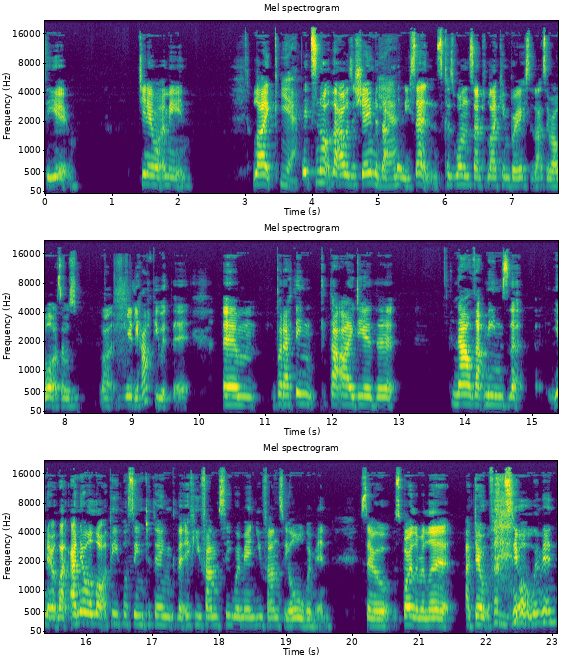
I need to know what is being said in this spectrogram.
to you. Do you know what I mean? Like, yeah, it's not that I was ashamed of that yeah. in any sense because once I'd like embraced that that's who I was, I was like really happy with it. Um, but I think that idea that now that means that you know, like I know a lot of people seem to think that if you fancy women, you fancy all women. So, spoiler alert, I don't fancy all women,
